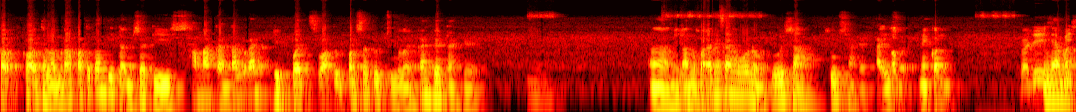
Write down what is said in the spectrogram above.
Kalau, kalau dalam rapat itu kan tidak bisa disamakan. Tapi kan dibuat suatu persetujuan. Kan beda ya Ah, Iya. anggapannya kan ngono. Susah susah ya kayak iso. Nek kon berarti semis,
